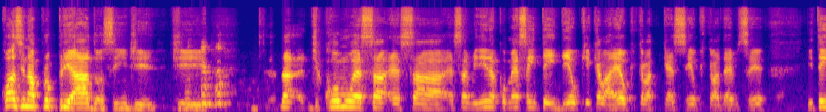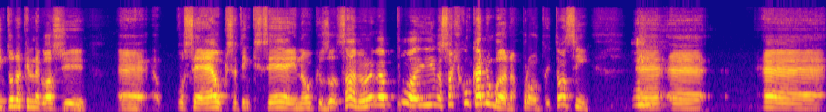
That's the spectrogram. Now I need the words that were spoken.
quase inapropriado assim de, de, de como essa essa essa menina começa a entender o que, que ela é, o que, que ela quer ser, o que, que ela deve ser. E tem todo aquele negócio de é, você é o que você tem que ser e não o que os outros, sabe? Pô, só que com carne humana, pronto. Então, assim, é, é, é,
